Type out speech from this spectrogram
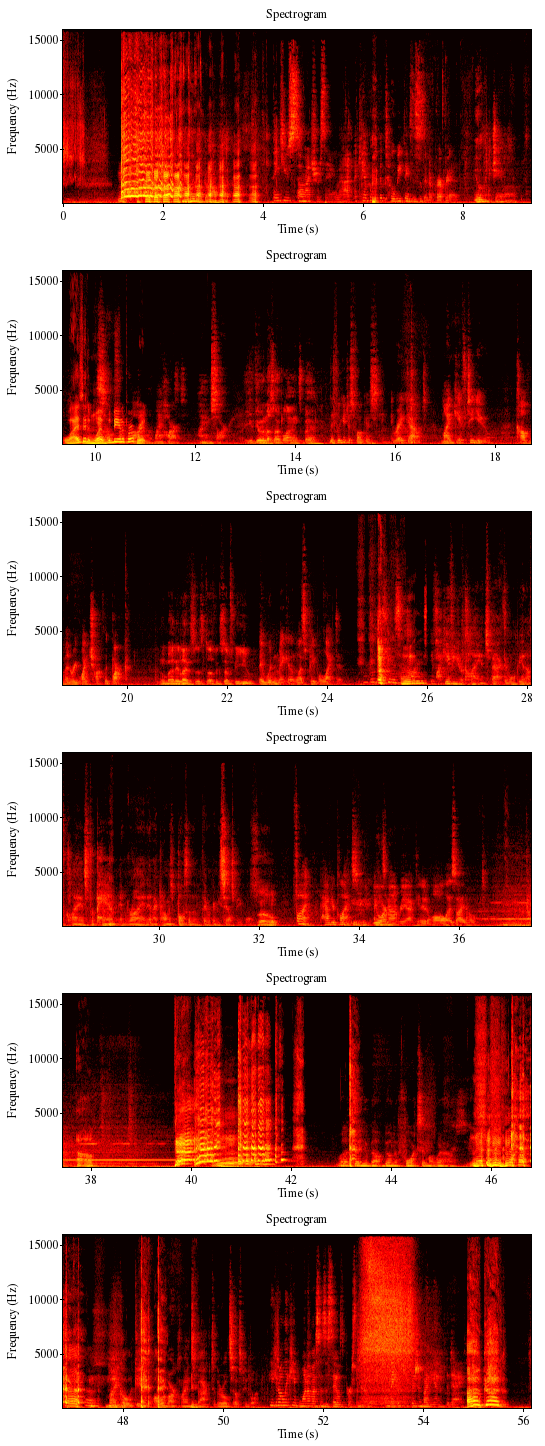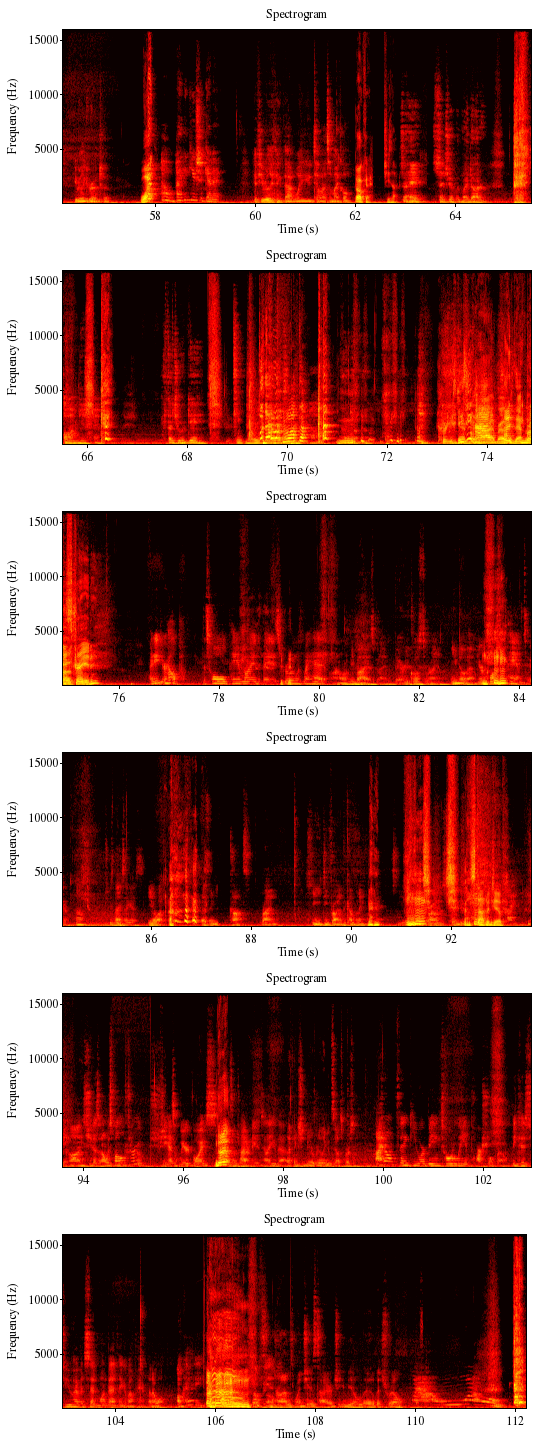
Thank you so much for saying that. I can't believe that Toby thinks this is inappropriate. You look like J-Lo. Why is it? What would be inappropriate? Bottom of my heart, I am sorry. You're giving us our clients back. If we could just focus, break out my gift to you, complimentary white chocolate bark. Nobody likes this stuff except for you. They wouldn't make it unless people liked it. Hmm? If I give you your clients back, there won't be enough clients for Pam and Ryan, and I promised both of them they were going to be salespeople. So, Fine, have your clients. You are not reacting at all as I'd hoped. Uh What building forts in my warehouse? Michael gave all of our clients back to their old salespeople. He can only keep one of us as a salesperson now and make his decision by the end of the day. Oh god. He really grew into it. What? Oh, I think you should get it. If you really think that, will you tell that to Michael? Okay. She's not. So hey, set you up with my daughter. Oh, I'm engaged, man. I thought you were gay. What the? Creed. Is he high? bro. He's I- definitely bro, on it's Creed. I need your help. This whole Pam Ryan debate is screwing with my head. I don't want to be biased, but I'm very close to Ryan. You know that. You're close to Pam, too. Oh, she's nice, I guess. You know what? That's name Cons. Ryan. He defrauded the company. Stop it, Jim. Hans, she doesn't always follow through. She has a weird voice. I don't need to tell you that. I think she'd be a really good salesperson. I don't think you are being totally impartial, though, because you haven't said one bad thing about Pam. And I won't. Okay. Sometimes when she is tired, she can be a little bit shrill. Wow.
